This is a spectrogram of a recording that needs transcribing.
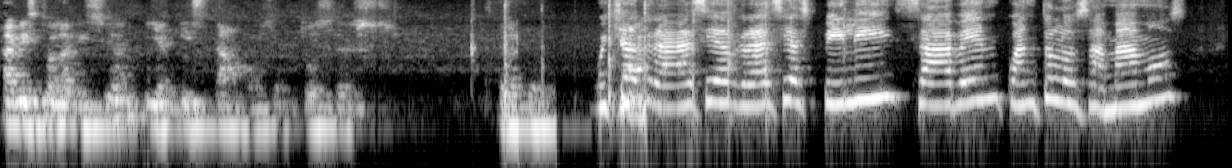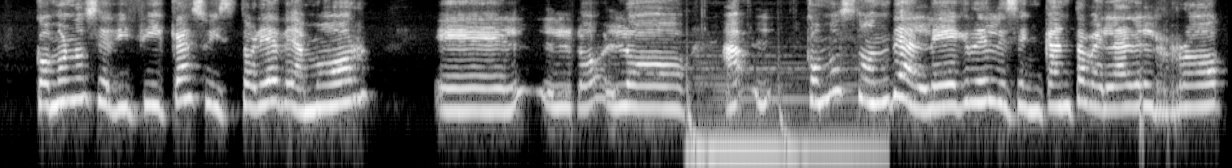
ha visto la visión y aquí estamos. Entonces, Muchas gracias, gracias Pili. Saben cuánto los amamos, cómo nos edifica su historia de amor, eh, lo, lo, ah, cómo son de alegre, les encanta bailar el rock,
